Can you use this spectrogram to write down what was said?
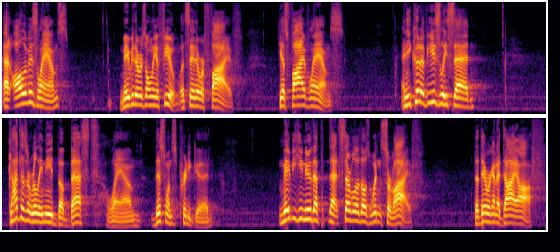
at all of his lambs. Maybe there was only a few. Let's say there were five. He has five lambs. And he could have easily said, God doesn't really need the best lamb. This one's pretty good. Maybe he knew that, that several of those wouldn't survive that they were going to die off.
